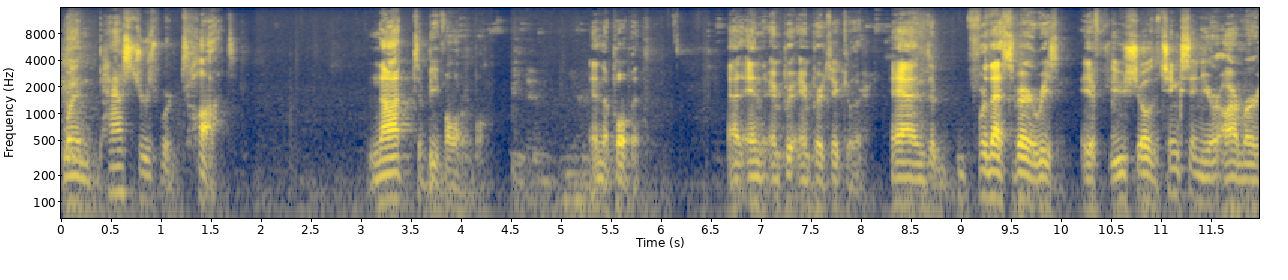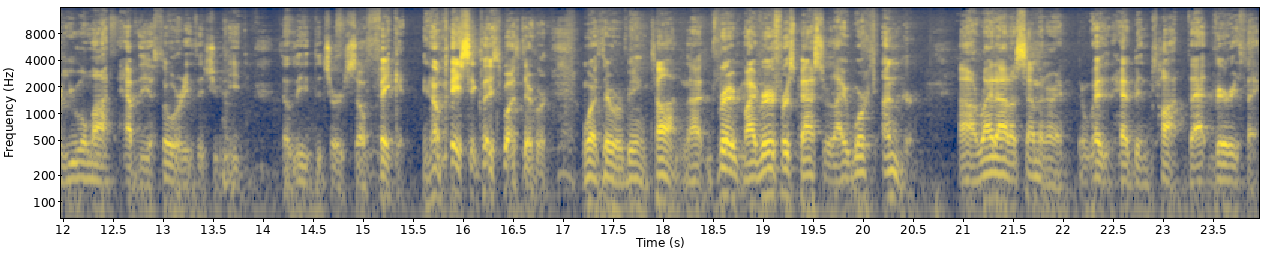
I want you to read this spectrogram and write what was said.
when pastors were taught not to be vulnerable in the pulpit, in, in, in particular. And for that very reason, if you show the chinks in your armor, you will not have the authority that you need to lead the church. So fake it. You know, basically, is what they were what they were being taught. Very, my very first pastor that I worked under, uh, right out of seminary, had been taught that very thing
